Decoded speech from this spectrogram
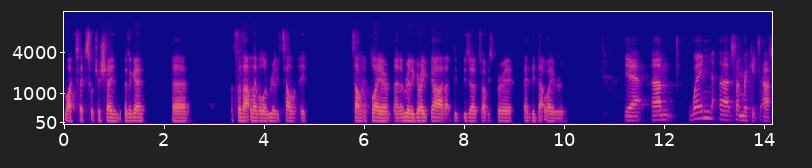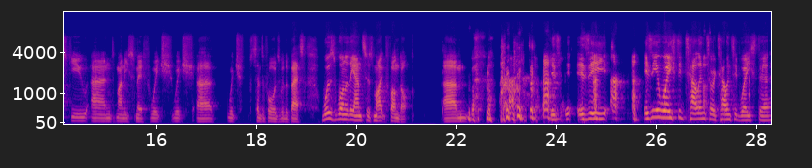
like I said, such a shame because again, um, for that level, a really talented, talented player and a really great guy that didn't deserve to have his career ended that way. Really. Yeah. Um, when uh, Sam Ricketts asked you and Manny Smith which which uh, which centre forwards were the best, was one of the answers Mike Fondop? Um, is is he is he a wasted talent or a talented waster?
